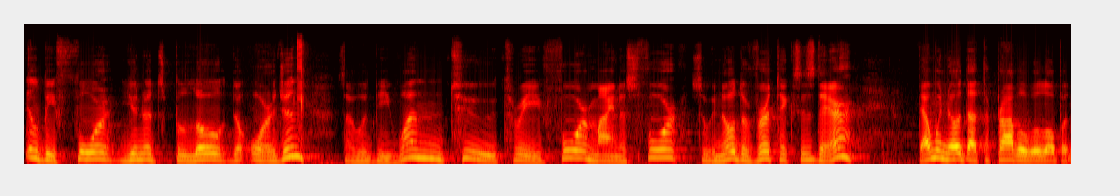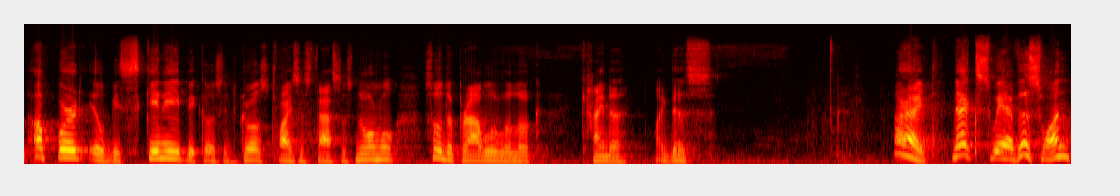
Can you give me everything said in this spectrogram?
It'll be four units below the origin. So it would be one, two, three, 4 minus 4. So we know the vertex is there. Then we know that the parabola will open upward. It'll be skinny because it grows twice as fast as normal. So the parabola will look kind of like this. All right, next we have this one.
